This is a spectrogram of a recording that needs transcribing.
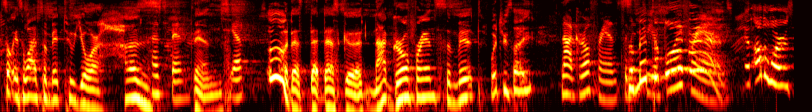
So it's why submit to your husbands. Husbands. Yep. Ooh, that's, that, that's good. Not girlfriends, submit. What you say? Not girlfriends. Submit, to your to boyfriends. In other words,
